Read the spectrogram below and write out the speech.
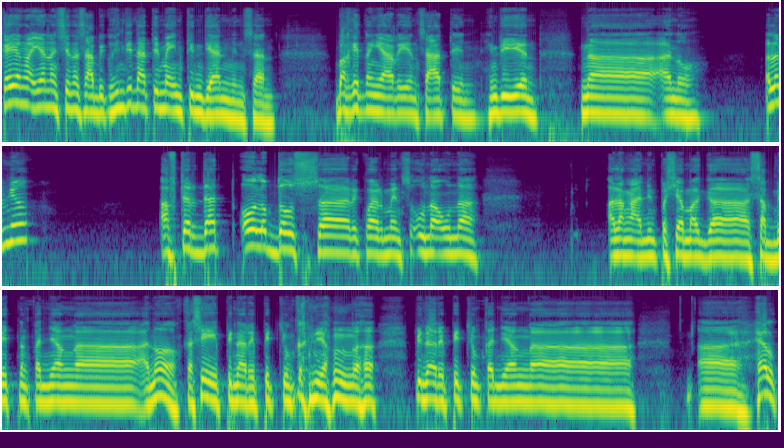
Kaya nga yan ang sinasabi ko, hindi natin maintindihan minsan. Bakit nangyari yan sa atin? Hindi yan na ano. Alam nyo, after that, all of those uh, requirements, una-una, alanganin pa siya mag-submit uh, ng kanyang uh, ano kasi pinarepeat yung kanyang uh, pinarepeat yung kanyang uh, uh, health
